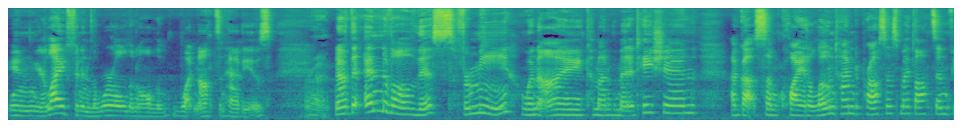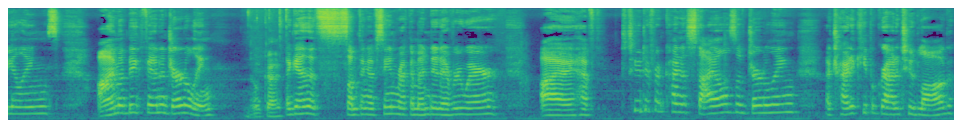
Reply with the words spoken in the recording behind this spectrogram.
in your life and in the world and all the whatnots and have yous. Right. Now, at the end of all this, for me, when I come out of meditation, I've got some quiet alone time to process my thoughts and feelings. I'm a big fan of journaling. Okay. Again, that's something I've seen recommended everywhere. I have two different kind of styles of journaling. I try to keep a gratitude log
